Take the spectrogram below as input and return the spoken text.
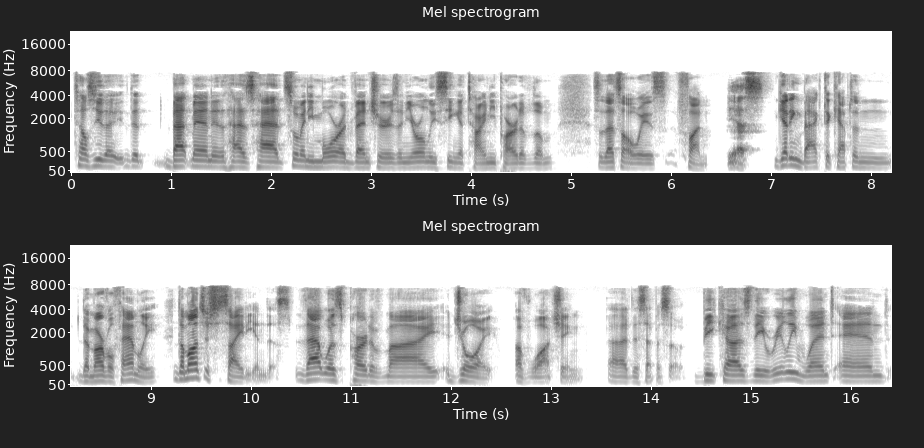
tells you that, that Batman has had so many more adventures, and you're only seeing a tiny part of them. So that's always fun. Yes. Getting back to Captain the Marvel family, the Monster Society in this that was part of my joy of watching uh, this episode because they really went and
